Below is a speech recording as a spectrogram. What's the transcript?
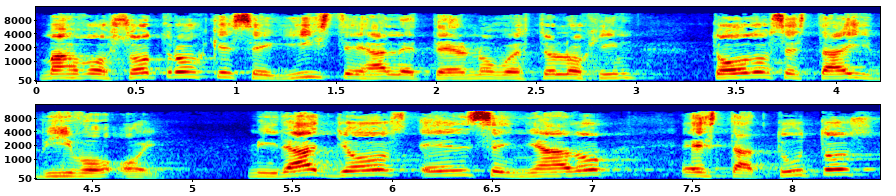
Mas vosotros que seguisteis al Eterno, vuestro Elohim, todos estáis vivos hoy. Mirad, yo os he enseñado estatutos,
